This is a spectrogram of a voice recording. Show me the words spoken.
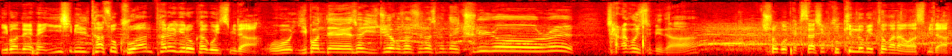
이번 대회 21타수 9안타를 기록하고 있습니다. 오, 이번 대회에서 이주영 선수는 상당히 출루를 잘하고 있습니다. 초구 149km가 나왔습니다.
